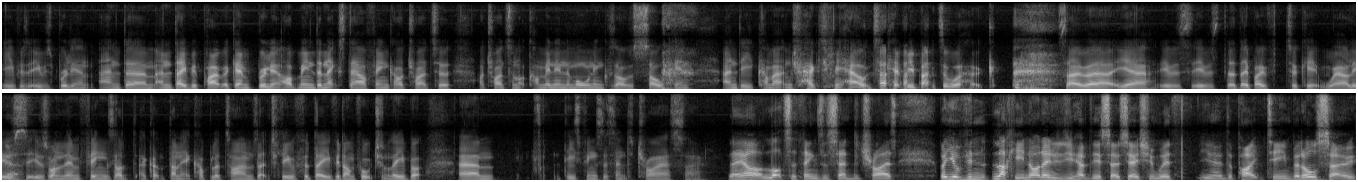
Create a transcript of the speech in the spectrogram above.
he was he was brilliant, and um, and David Pipe again brilliant. I mean, the next day I think I tried to I tried to not come in in the morning because I was sulking, and he come out and dragged me out to get me back to work. So uh, yeah, it was it was they both took it well. It was it was one of them things. I'd, I got done it a couple of times actually for David, unfortunately, but um, these things are sent to try us. So. They are. Lots of things are sent to triers. But you've been lucky. Not only do you have the association with you know the pipe team, but also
